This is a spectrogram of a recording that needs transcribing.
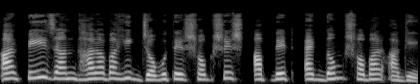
আর পেয়ে যান ধারাবাহিক জগতের সবশেষ আপডেট একদম সবার আগে।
